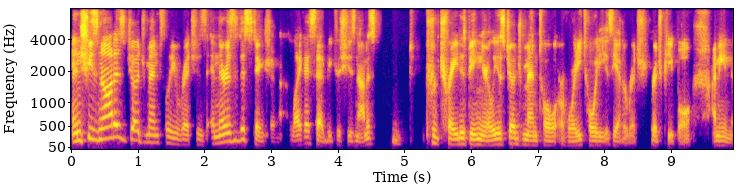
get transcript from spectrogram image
And she's not as judgmentally rich as and there is a distinction, like I said, because she's not as portrayed as being nearly as judgmental or hoity-toity as the other rich rich people. I mean,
